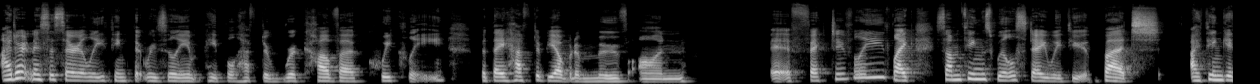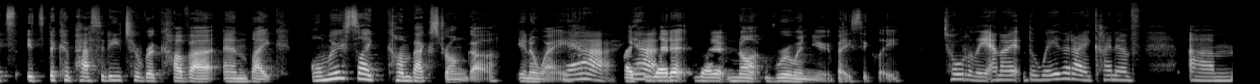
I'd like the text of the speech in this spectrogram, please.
I don't necessarily think that resilient people have to recover quickly, but they have to be able to move on effectively. Like some things will stay with you, but I think it's it's the capacity to recover and like almost like come back stronger in a way. Yeah. Like yeah. let it let it not ruin you basically. Totally. And I the way that I kind of um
